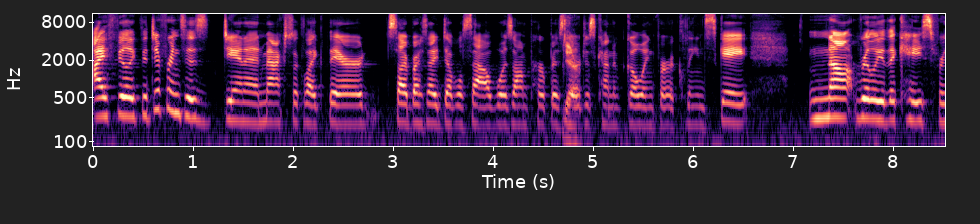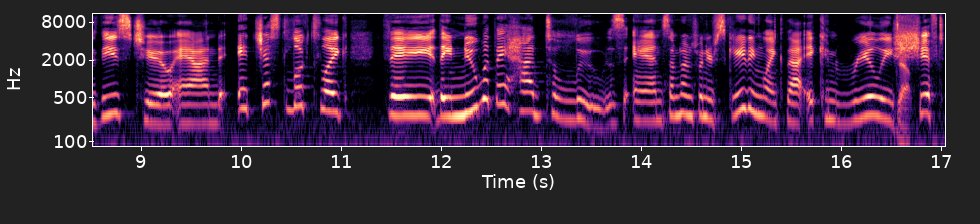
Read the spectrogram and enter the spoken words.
i feel like the difference is dana and max look like their side by side double sow was on purpose. They Yeah. were just kind of going for a clean skate not really the case for these two and it just looked like they they knew what they had to lose and sometimes when you're skating like that it can really Yeah. shift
